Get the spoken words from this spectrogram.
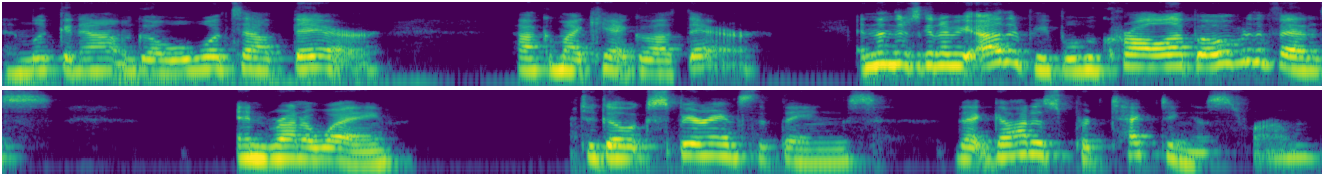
and looking out and going, well, what's out there? How come I can't go out there? And then there's going to be other people who crawl up over the fence and run away to go experience the things that God is protecting us from.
